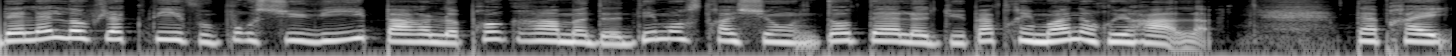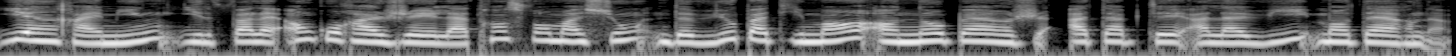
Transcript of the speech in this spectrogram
Tel l'objectif poursuivi par le programme de démonstration d'hôtels du patrimoine rural. D'après Yan Haiming, il fallait encourager la transformation de vieux bâtiments en auberges adaptées à la vie moderne.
